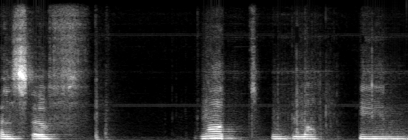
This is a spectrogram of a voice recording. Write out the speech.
else if not blocking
